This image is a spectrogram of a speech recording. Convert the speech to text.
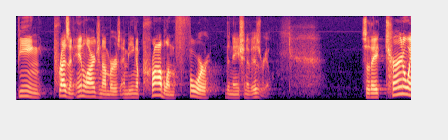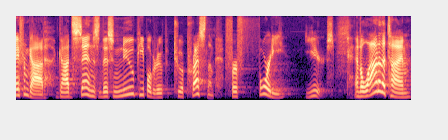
being present in large numbers and being a problem for the nation of Israel. So they turn away from God. God sends this new people group to oppress them for 40 years. And a lot of the time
